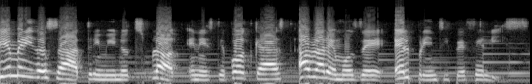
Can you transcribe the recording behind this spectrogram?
Bienvenidos a 3 Minutes Plot. En este podcast hablaremos de El Príncipe Feliz.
